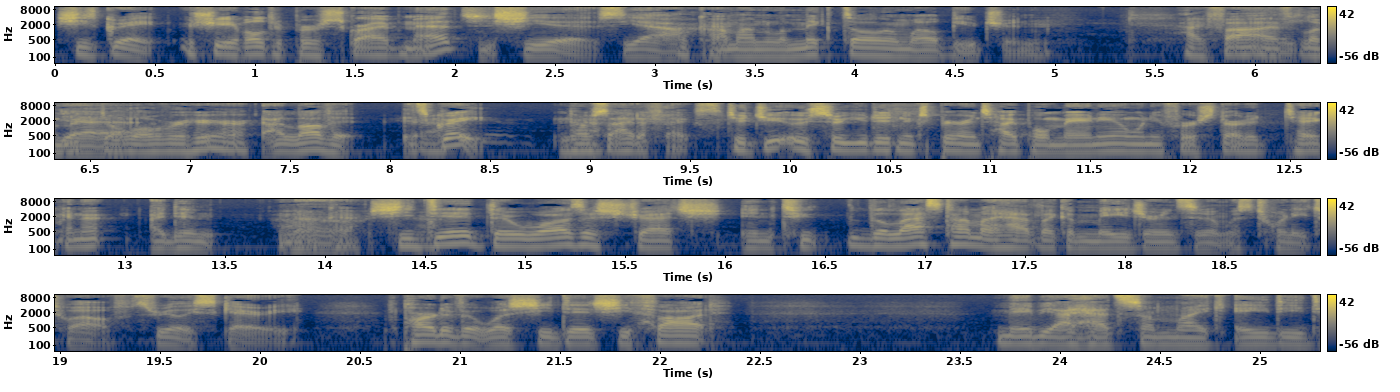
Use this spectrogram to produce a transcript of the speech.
she's great. is she able to prescribe meds She is. Yeah. I'm on Lamictal and Wellbutrin. high five lamictal Yeah. over here I love it. It's Yeah. great. No side effects. did you so you didn't experience hypomania when you first started taking it I didn't. Oh, no, Oh, okay. she did. There was a stretch into the last time I had like a major incident was 2012. It's really scary. Part of it was she did. She thought maybe I had some like ADD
